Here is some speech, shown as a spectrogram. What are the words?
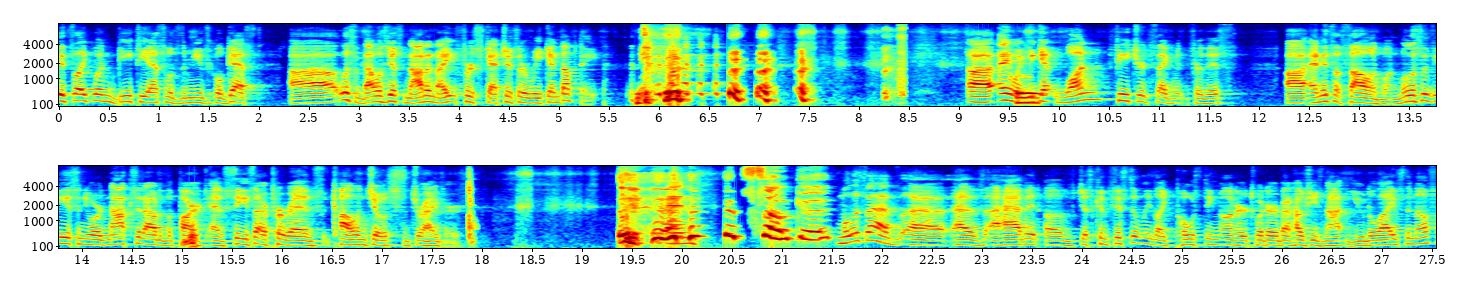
it's like when BTS was the musical guest. Uh, listen, that was just not a night for sketches or Weekend Update. Uh, anyway, we get one featured segment for this, uh, and it's a solid one. Melissa Villasenor knocks it out of the park as Cesar Perez, Colin Jost's driver. And- it's so good. Melissa has uh, has a habit of just consistently like posting on her Twitter about how she's not utilized enough.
